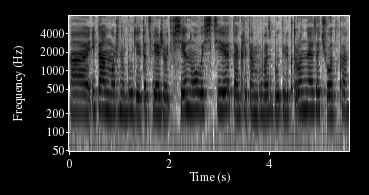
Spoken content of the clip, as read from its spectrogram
А, И там можно будет отслеживать все новости. Также там у вас будет электронная зачетка,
